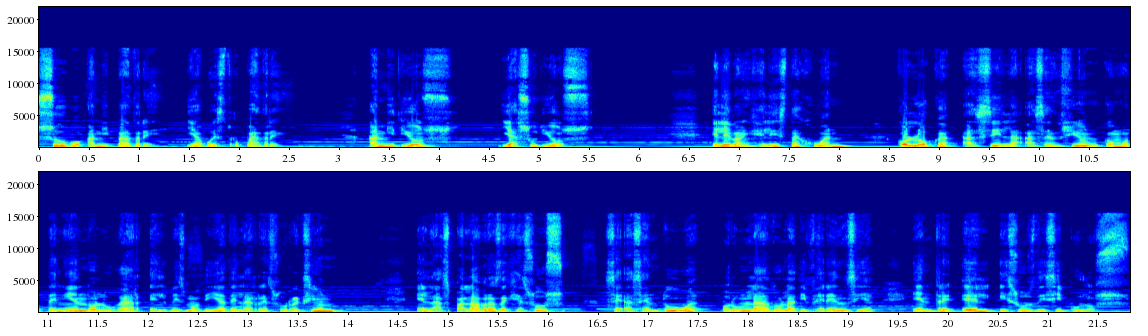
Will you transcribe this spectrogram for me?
Subo a mi Padre y a vuestro Padre, a mi Dios y a su Dios. El evangelista Juan coloca así la ascensión como teniendo lugar el mismo día de la resurrección. En las palabras de Jesús se acentúa, por un lado, la diferencia entre él y sus discípulos.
